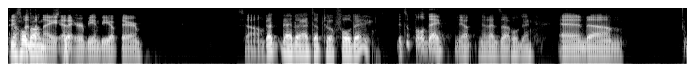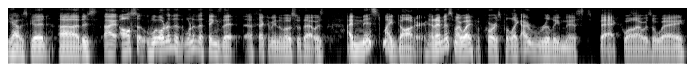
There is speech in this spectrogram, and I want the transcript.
And Now, i hold spent the night at an airbnb up there. So That that adds up to a full day. it's a full day. Yep that adds up. Full day. and um yeah it was good. Uh there's i also one of the one of the things that affected me the most with that was i missed my daughter and i missed my wife of course but like i really missed beck while i was away.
